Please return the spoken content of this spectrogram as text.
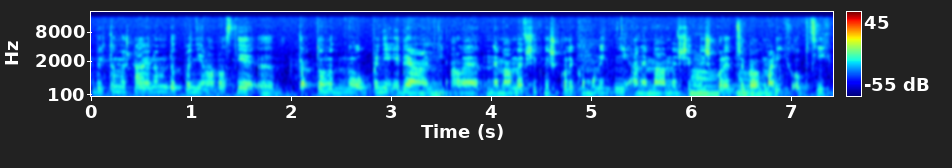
Abych to možná jenom doplnila, vlastně eh, tohle by bylo úplně ideální, ale nemáme všechny školy komunitní a nemáme všechny hmm. školy třeba v hmm. malých obcích,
